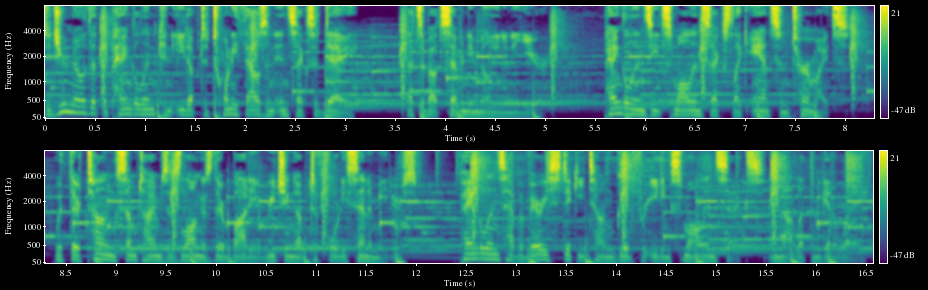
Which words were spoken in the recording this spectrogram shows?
Did you know that the pangolin can eat up to 20,000 insects a day? That's about 70 million in a year. Pangolins eat small insects like ants and termites, with their tongue sometimes as long as their body reaching up to 40 centimeters. Pangolins have a very sticky tongue good for eating small insects and not let them get away.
